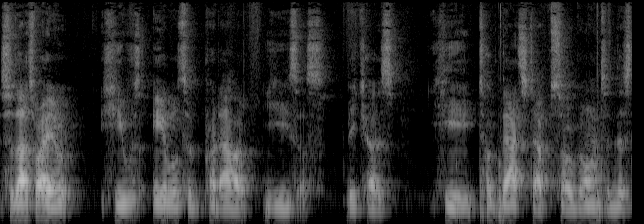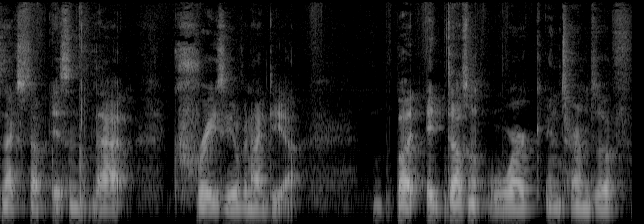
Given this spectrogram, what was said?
so that's why he was able to put out Yeezus because he took that step. So going to this next step isn't that crazy of an idea. But it doesn't work in terms of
